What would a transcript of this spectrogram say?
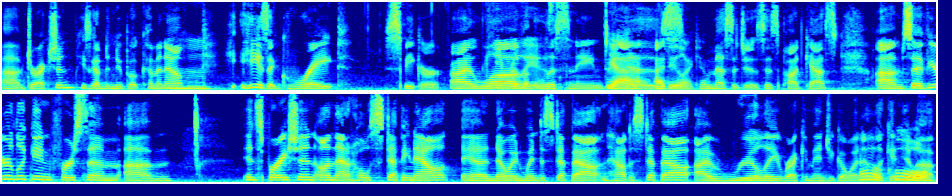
uh, Direction. He's got a new book coming out. He, he is a great speaker. I love really listening to Yeah, his I do like him. messages, his podcast. Um, so if you're looking for some um, inspiration on that whole stepping out and knowing when to step out and how to step out, I really recommend you go in and Oh, look cool. at him up.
